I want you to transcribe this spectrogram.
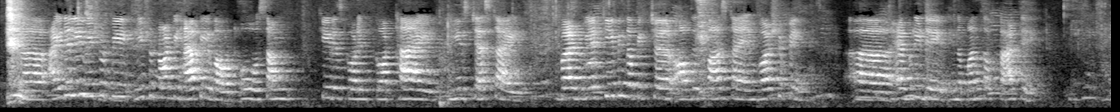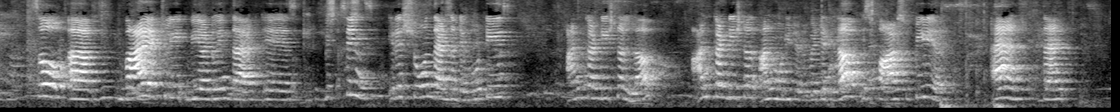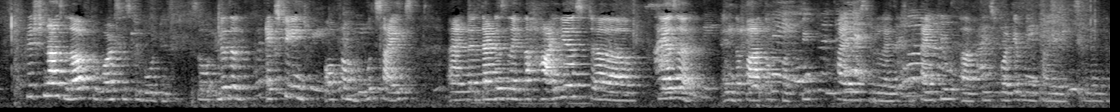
Uh, ideally, we should be we should not be happy about oh some kid is got got tied, he is chastised. But we are keeping the picture of this pastime, worshipping uh, every day in the month of Kartik. So, uh, why actually we are doing that is since it is shown that the devotees' unconditional love, unconditional, unmotivated love is far superior, and then Krishna's love towards his devotees. So, it is an exchange of from both sides, and that is like the highest uh, pleasure in the path of bhakti, higher rationalization. Thank you. Uh, please forgive me if I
